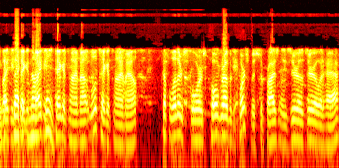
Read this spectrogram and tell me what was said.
it Vikings second take, a, and 19. Vikings take a timeout. We'll take a timeout. A couple other scores. Coal Grove and Portsmouth surprisingly 0-0 at half.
